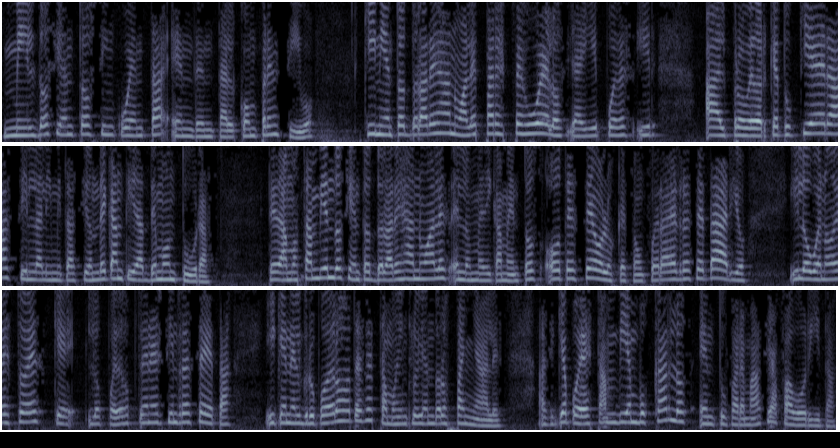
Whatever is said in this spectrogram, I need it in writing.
1.250 en dental comprensivo, 500 dólares anuales para espejuelos y ahí puedes ir al proveedor que tú quieras sin la limitación de cantidad de monturas. Te damos también 200 dólares anuales en los medicamentos OTC o los que son fuera del recetario. Y lo bueno de esto es que los puedes obtener sin receta y que en el grupo de los OTC estamos incluyendo los pañales. Así que puedes también buscarlos en tu farmacia favorita.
